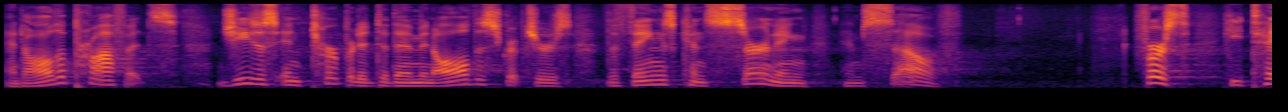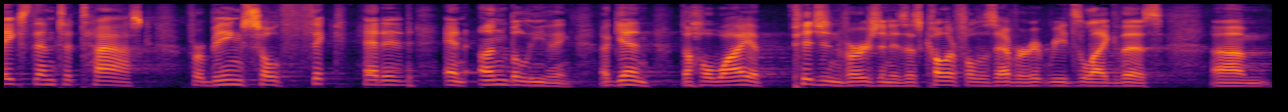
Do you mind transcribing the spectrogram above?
and all the prophets, Jesus interpreted to them in all the scriptures the things concerning himself. First, he takes them to task for being so thick headed and unbelieving. Again, the Hawaii pidgin version is as colorful as ever. It reads like this um,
